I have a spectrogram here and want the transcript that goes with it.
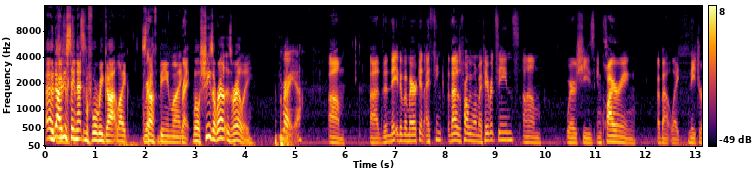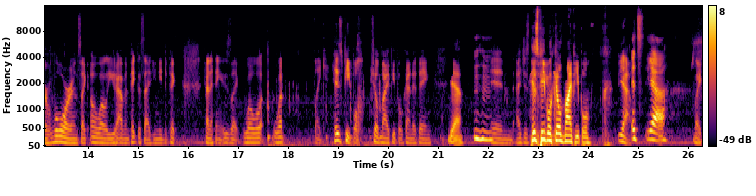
I, I was just saying make that before we got like stuff being like, Right. well, she's a Israeli. Right. Yeah. um, uh, the Native American, I think that was probably one of my favorite scenes, um, where she's inquiring about like nature of war, and it's like, oh well, you haven't picked a side, you need to pick, kind of thing. He's like, well, what, what, like his people killed my people, kind of thing, Yeah. hmm and I just His people to- killed my people. yeah, It's yeah. Like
